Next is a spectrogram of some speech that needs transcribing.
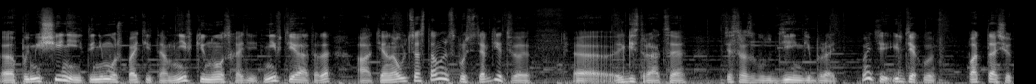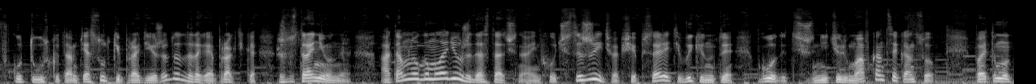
э, помещении, и ты не можешь пойти там ни в кино сходить, ни в театр, да? А тебя на улице остановят, спросят, а где твоя э, регистрация? Тебе сразу будут деньги брать. Понимаете? Или тебя подтащат в кутузку, там тебя сутки продержат. Это такая практика распространенная. А там много молодежи достаточно, а им хочется жить вообще. Представляете, выкинутые годы. Это же не тюрьма, в конце концов. Поэтому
